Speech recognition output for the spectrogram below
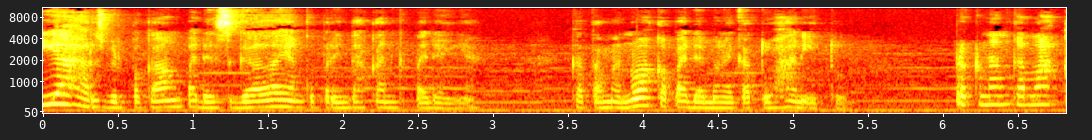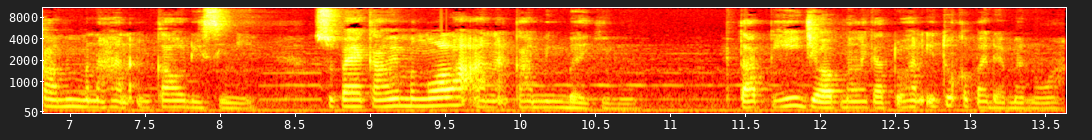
Ia harus berpegang pada segala yang kuperintahkan kepadanya. Kata Manoah kepada malaikat Tuhan itu, Perkenankanlah kami menahan engkau di sini, supaya kami mengolah anak kambing bagimu. Tetapi jawab malaikat Tuhan itu kepada Manoah,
